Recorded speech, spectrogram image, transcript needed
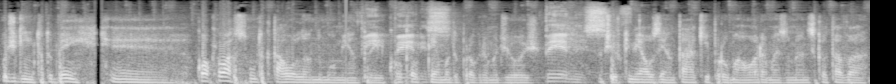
Ô Diguinho, tudo bem? É, qual que é o assunto que tá rolando no momento aí? Qual que é o tema do programa de hoje? Pênis. Eu tive que me ausentar aqui por uma hora mais ou menos, que eu tava,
